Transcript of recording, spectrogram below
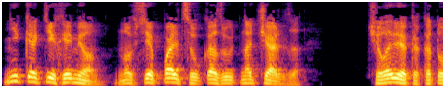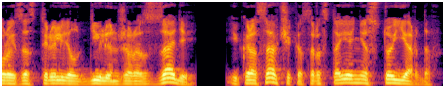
Никаких имен, но все пальцы указывают на Чарльза. Человека, который застрелил Диллинджера сзади и красавчика с расстояния 100 ярдов.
